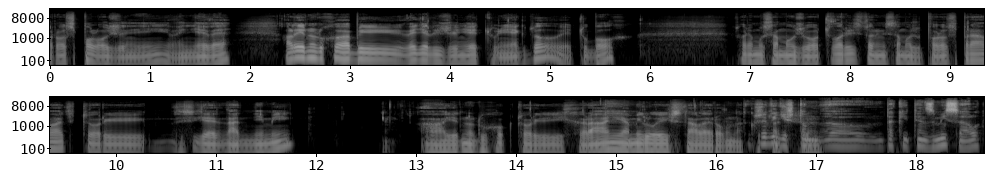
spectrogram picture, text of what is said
rozpoložení, v hneve, ale jednoducho, aby vedeli, že je tu niekto, je tu Boh, ktorému sa môžu otvoriť, s ktorým sa môžu porozprávať, ktorý je nad nimi a jednoducho, ktorý ich chráni a miluje ich stále rovnako. Takže vidíš tom, uh, taký ten zmysel,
